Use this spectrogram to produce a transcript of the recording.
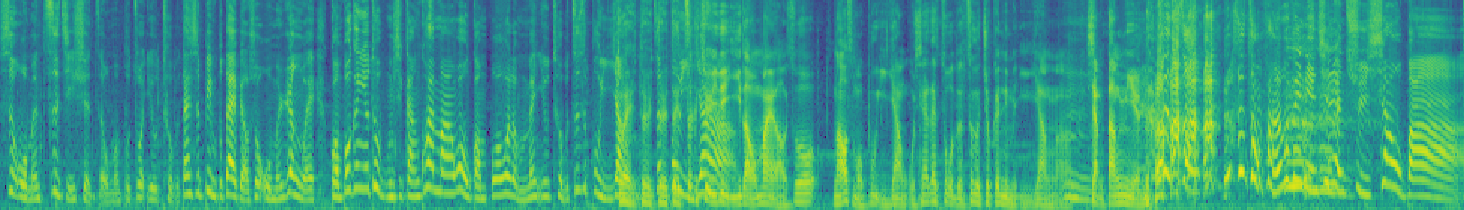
是我们自己选择我们不做 YouTube，但是并不代表说我们认为广播跟 YouTube 不是赶快吗？我有广播，为了我们 YouTube，这是不一样的。对对对对，这个就有点倚老卖老，说哪有什么不一样？我现在在做的这个就跟你们一样啊。嗯、想当年，反而会被年轻人取笑吧？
